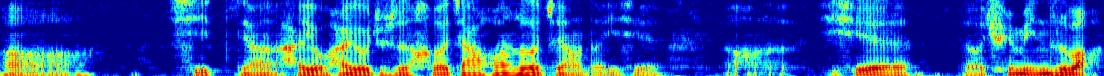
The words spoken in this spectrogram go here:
啊，其家还有还有就是阖家欢乐这样的一些，啊，一些呃群名字吧，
